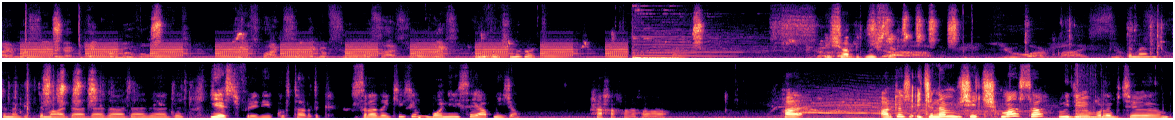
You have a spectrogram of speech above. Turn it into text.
I am receiving a cake removal alert. Please find something of suitable size to replace it şunu koy şunu koy. Good İnşaat bitmiştir. job. You are my Bitti mi? Bitti mi? Bitti mi? Hadi hadi hadi hadi hadi hadi. Yes Freddy'yi kurtardık. Sıradaki kim? Bonnie ise yapmayacağım. Ha ha ha ha. Hadi. Arkadaşlar içinden bir şey çıkmazsa videoyu burada bitiriyorum.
